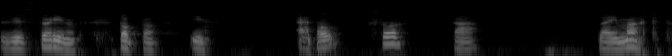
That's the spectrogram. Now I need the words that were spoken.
зі сторінок, тобто із Apple Store та Play Market.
